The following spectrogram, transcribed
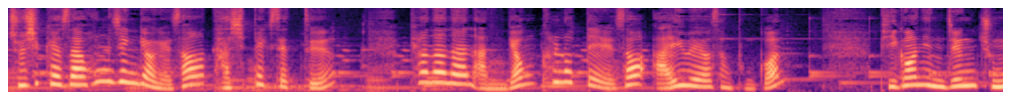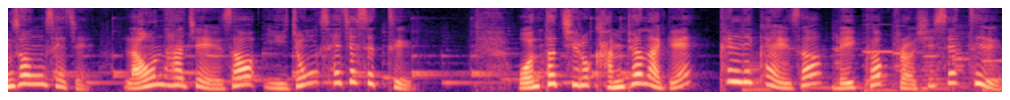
주식회사 홍진경에서 다시팩 세트. 편안한 안경 클로떼에서 아이웨어 상품권. 비건 인증 중성세제 라운하즈에서 2종 세제 세트 원터치로 간편하게 클리카에서 메이크업 브러쉬 세트.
